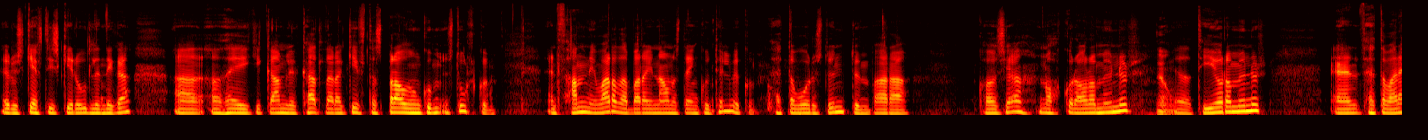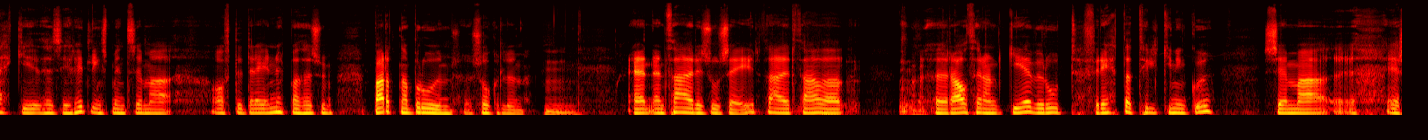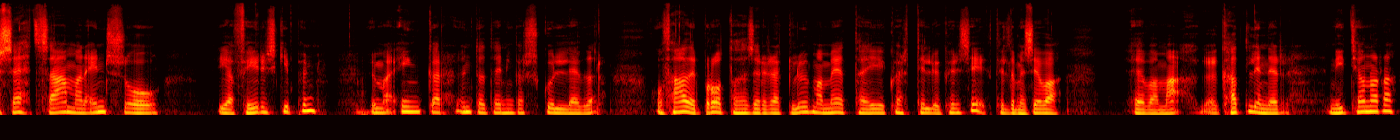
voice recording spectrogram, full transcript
eru skeftískir útlendinga, að, að þeir ekki gamlir kallar að giftast bráðungum stúlkum. En þannig var það bara í nánast einhvern tilvikum. Þetta voru stundum bara, hvað sé ég, nokkur ára munur Já. eða tíu ára munur, en þetta var ekki þessi hryllingsmynd sem að ofti dreyin upp að þessum barnabrúðum, svo kallum. Mm. En, en það er eins og segir, það er það að þegar hann gefur út fréttatilkynningu sem eh, er sett saman eins og já, fyrirskipun um að engar undateiningar skullefðar og það er brota þessari reglu um að meta í hvert tilvík fyrir sig. Til dæmis ef að, ef að kallin er 19 ára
